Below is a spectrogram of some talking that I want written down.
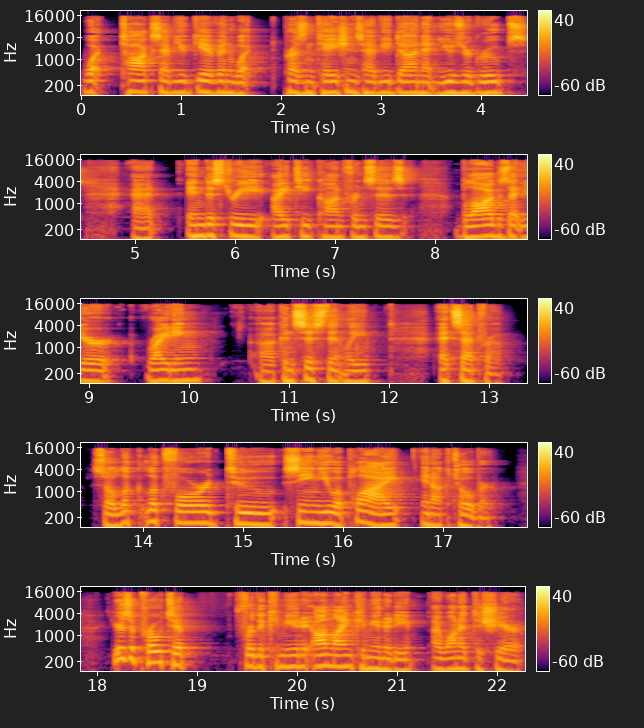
what talks have you given? What presentations have you done at user groups, at industry IT conferences, blogs that you're writing, uh, consistently, etc. So look look forward to seeing you apply in October. Here's a pro tip for the community online community I wanted to share.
